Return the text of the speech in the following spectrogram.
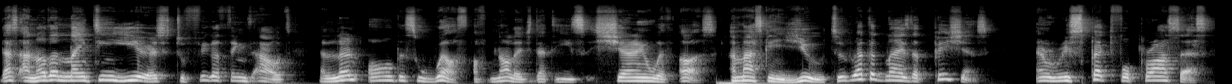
That's another 19 years to figure things out and learn all this wealth of knowledge that he's sharing with us. I'm asking you to recognize that patience and respect for process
